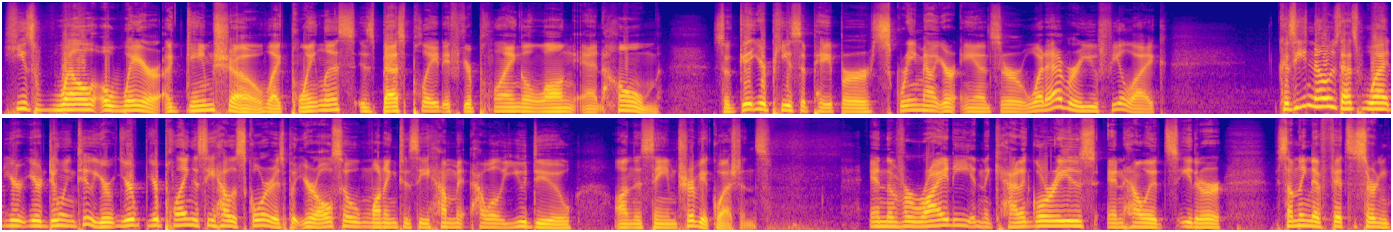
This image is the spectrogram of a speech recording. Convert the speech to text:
he's well aware a game show like Pointless is best played if you're playing along at home. So get your piece of paper, scream out your answer, whatever you feel like. Cuz he knows that's what you're you're doing too. You're you're you're playing to see how the score is, but you're also wanting to see how how well you do on the same trivia questions and the variety in the categories and how it's either something that fits a certain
